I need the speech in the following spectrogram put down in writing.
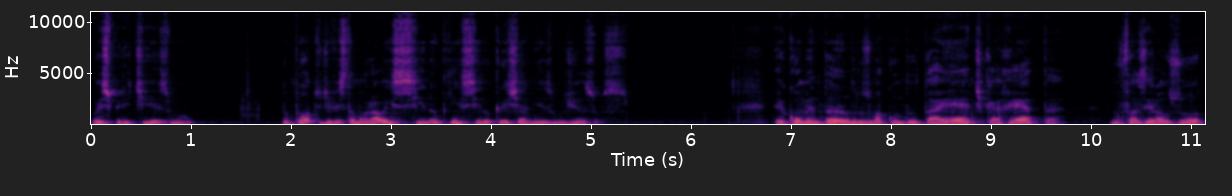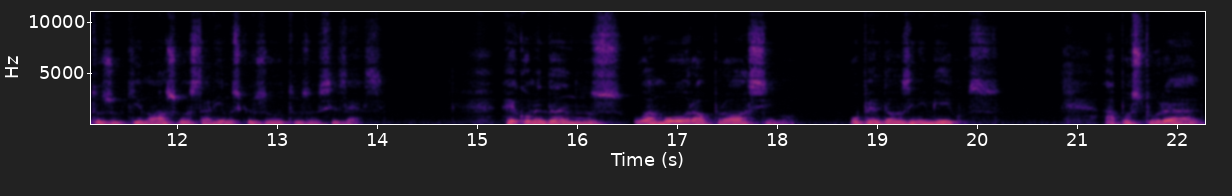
O Espiritismo, do ponto de vista moral, ensina o que ensina o cristianismo de Jesus, recomendando-nos uma conduta ética reta no fazer aos outros o que nós gostaríamos que os outros nos fizessem, recomendando-nos o amor ao próximo, o perdão aos inimigos, a postura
